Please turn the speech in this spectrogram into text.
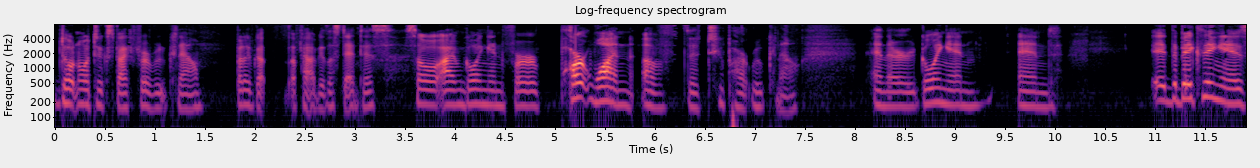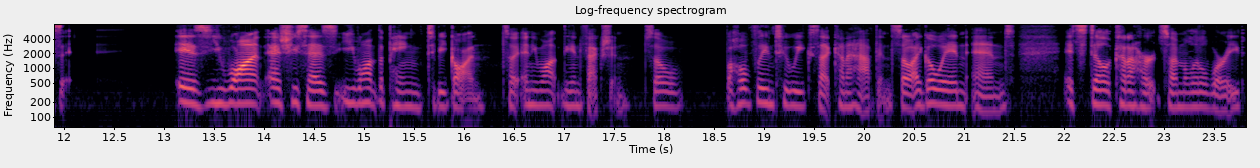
don't know what to expect for a root canal, but I've got a fabulous dentist. So I'm going in for part one of the two part root canal. And they're going in, and it, the big thing is is you want, as she says, you want the pain to be gone. So, and you want the infection. So, hopefully in two weeks that kind of happens. So I go in and it still kind of hurts. So I'm a little worried.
